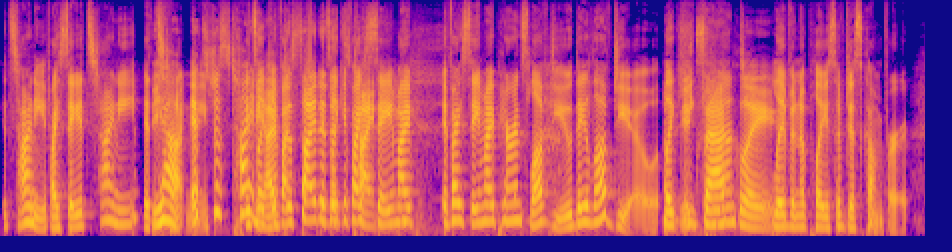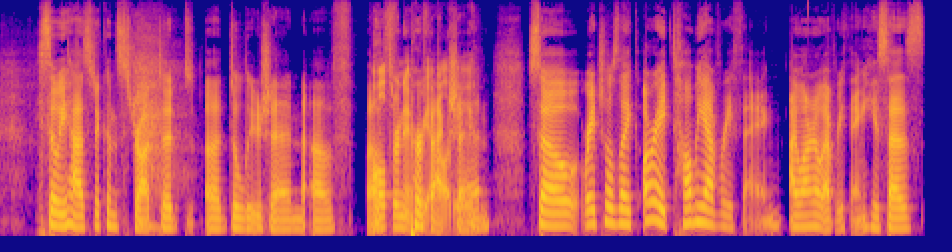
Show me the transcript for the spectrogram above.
It's tiny. If I say it's tiny, it's yeah, tiny. it's just tiny. like I've if I- decided it's like if I say my if I say my parents loved you, they loved you. Like Exactly. live in a place of discomfort. so he has to construct a, a delusion of, of Alternate perfection. reality. So Rachel's like, "All right, tell me everything. I want to know everything." He says,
